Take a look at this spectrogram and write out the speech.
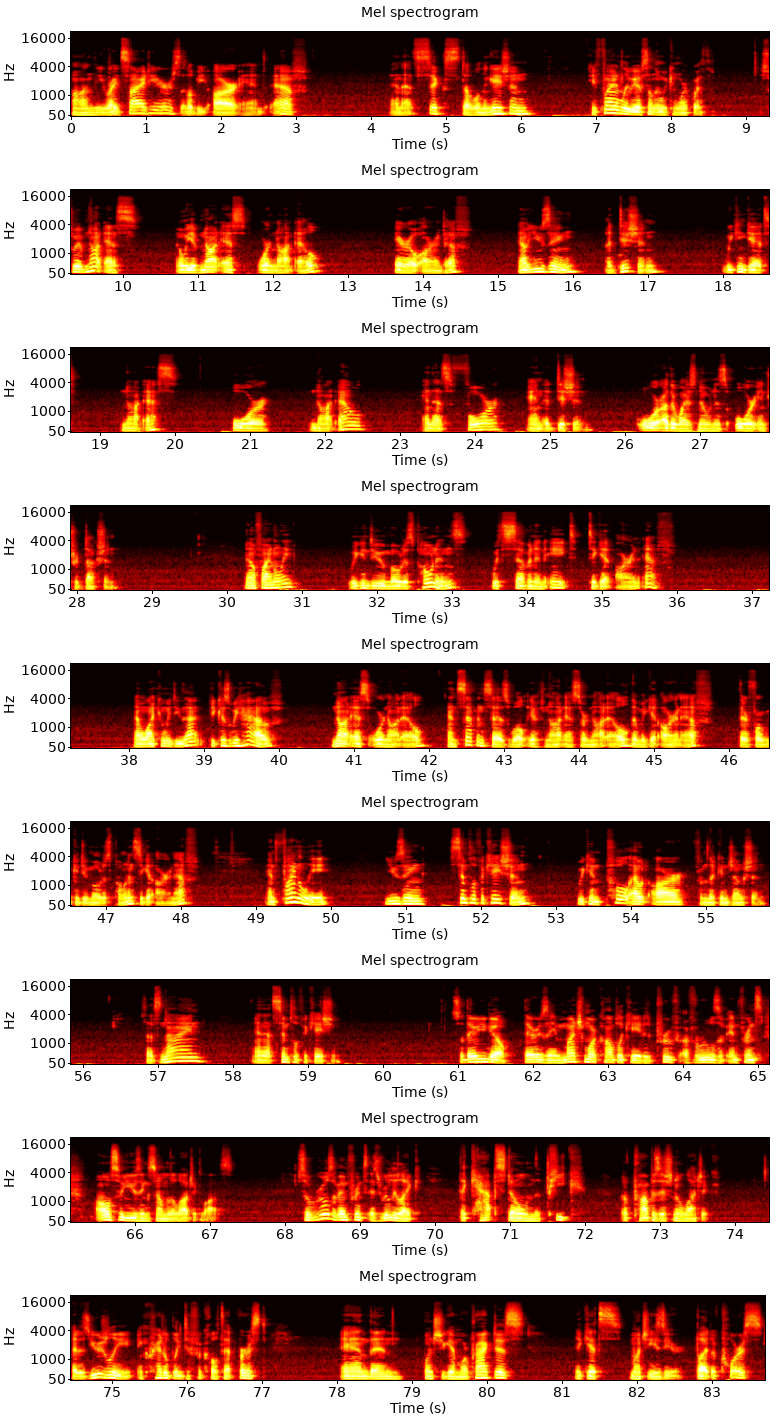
on the right side here. So that'll be R and F. And that's 6, double negation. Okay, finally we have something we can work with. So we have not S, and we have not S or not L, arrow R and F. Now using addition, we can get not S or not L, and that's for and addition, or otherwise known as or introduction. Now finally, we can do modus ponens with 7 and 8 to get R and F. Now why can we do that? Because we have not S or not L, and 7 says, well, if not S or not L, then we get R and F. Therefore, we can do modus ponens to get R and F. And finally, using simplification, we can pull out R from the conjunction. So that's 9, and that's simplification. So there you go. There is a much more complicated proof of rules of inference, also using some of the logic laws. So rules of inference is really like the capstone, the peak of propositional logic. It is usually incredibly difficult at first, and then once you get more practice, it gets much easier. But of course,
